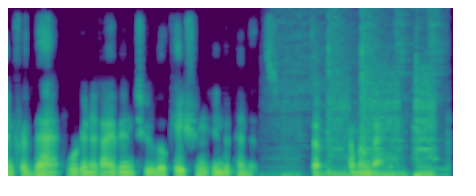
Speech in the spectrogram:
And for that, we're going to dive into location independence. So come on back.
